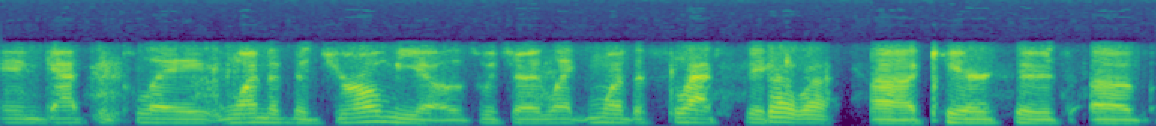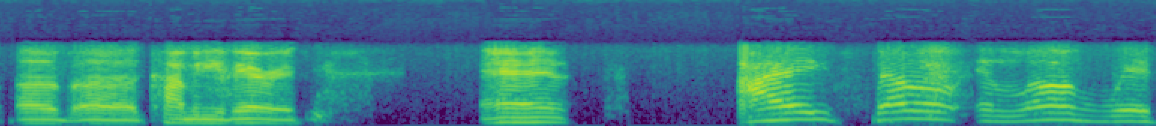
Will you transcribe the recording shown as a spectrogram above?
and got to play one of the Dromios, which are like more the slapstick Oh wow. uh, characters of of uh, Comedy of Errors, and I fell in love with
